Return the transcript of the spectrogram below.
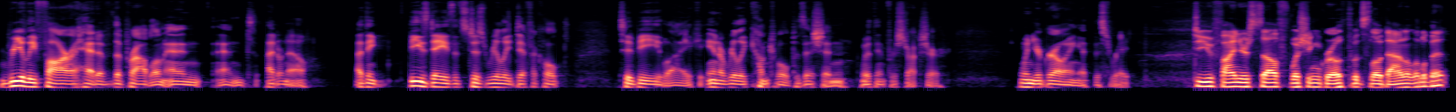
really far ahead of the problem and and I don't know. I think these days it's just really difficult to be like in a really comfortable position with infrastructure when you're growing at this rate. Do you find yourself wishing growth would slow down a little bit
